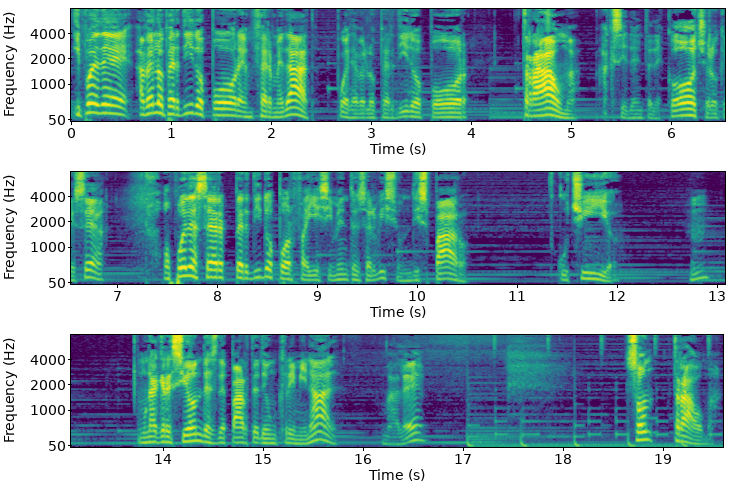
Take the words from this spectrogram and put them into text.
Y puede haberlo perdido por enfermedad, puede haberlo perdido por trauma, accidente de coche, lo que sea. O puede ser perdido por fallecimiento en servicio, un disparo, cuchillo, una agresión desde parte de un criminal, ¿vale? Son trauma.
